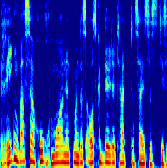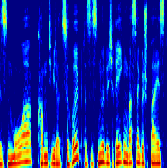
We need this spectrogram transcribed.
Regenwasserhochmoor, nennt man das, ausgebildet hat. Das heißt, dass dieses Moor kommt wieder zurück. Das ist nur durch Regenwasser gespeist.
